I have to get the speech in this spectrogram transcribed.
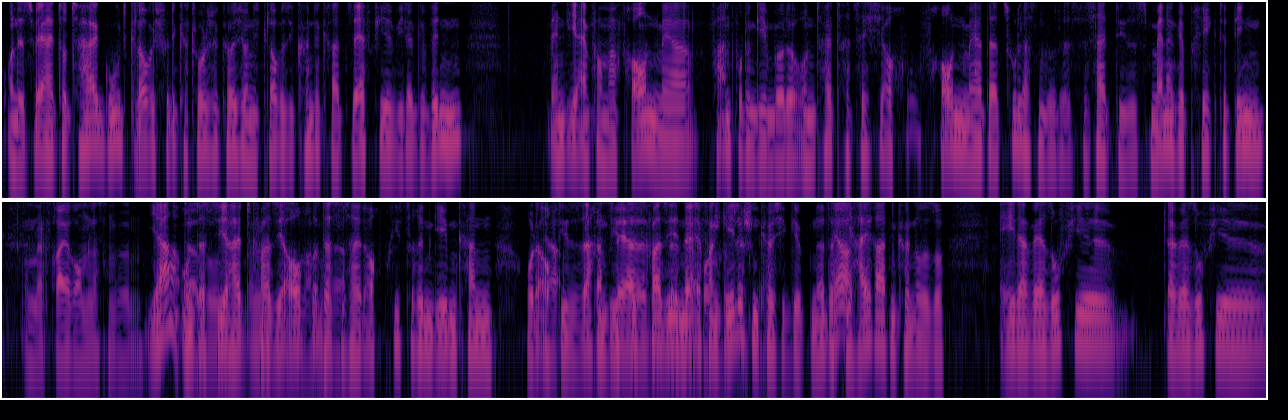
Und es wäre halt total gut, glaube ich, für die katholische Kirche und ich glaube, sie könnte gerade sehr viel wieder gewinnen, wenn die einfach mal Frauen mehr Verantwortung geben würde und halt tatsächlich auch Frauen mehr da zulassen würde. Es ist halt dieses männergeprägte Ding. Und mehr Freiraum lassen würden. Ja, und Da dass so sie halt quasi auch, machen, dass ja. es halt auch Priesterinnen geben kann oder auch Ja, diese Sachen, das die es wär- quasi wär in der evangelischen Kirche gibt, ne? dass die heiraten können oder so. Ey, da wäre so viel, da wäre so viel,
